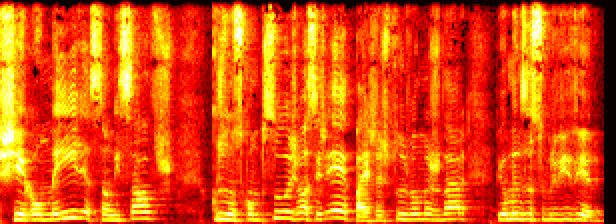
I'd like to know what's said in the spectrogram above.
Chegam a uma ilha, são e salvos, cruzam-se com pessoas, vocês, é pá, estas pessoas vão-me ajudar pelo menos a sobreviver.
